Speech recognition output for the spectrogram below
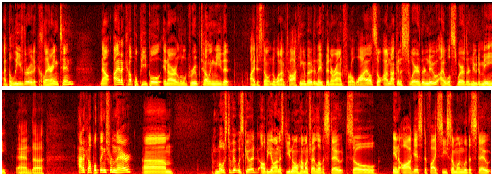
I believe they're out of Clarington. Now, I had a couple people in our little group telling me that I just don't know what I'm talking about, and they've been around for a while. So I'm not going to swear they're new. I will swear they're new to me. And uh, had a couple things from there. Um, most of it was good. I'll be honest. You know how much I love a stout. So in August, if I see someone with a stout,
